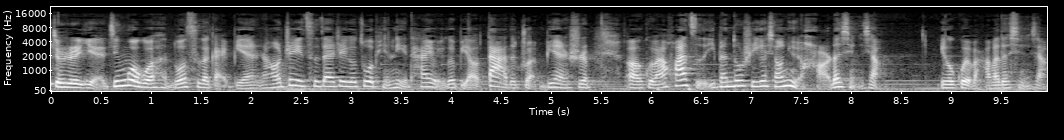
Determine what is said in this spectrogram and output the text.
就是也经过过很多次的改编，然后这一次在这个作品里，它有一个比较大的转变是，呃，鬼娃花子一般都是一个小女孩的形象，一个鬼娃娃的形象，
